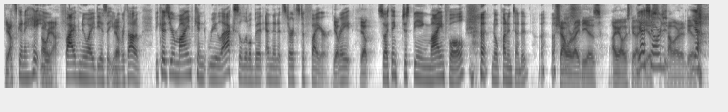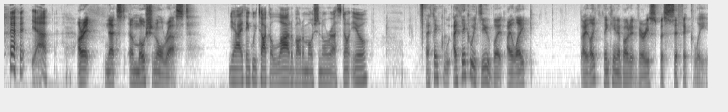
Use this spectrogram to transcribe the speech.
Yeah. It's going to hit oh, you Oh, yeah. five new ideas that you Yep. never thought of because your mind can relax a little bit and then it starts to fire, Yep. right? Yep. So I think just being mindful, no pun intended. Shower ideas. I always get Yeah, ideas. shower- shower ideas. Yeah. yeah. All right. Next, emotional rest. Yeah, I think we talk a lot about emotional rest, don't you? I think I think we do, but I like I like thinking about it very specifically.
